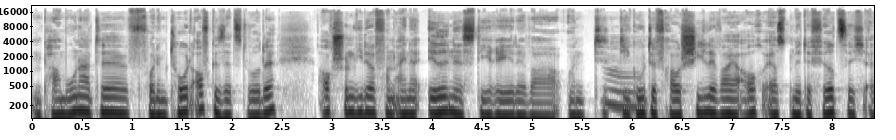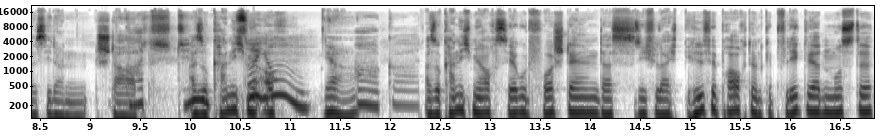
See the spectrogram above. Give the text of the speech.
ein paar Monate vor dem Tod aufgesetzt wurde, auch schon wieder von einer Illness die Rede war. Und oh. die gute Frau Schiele war ja auch erst Mitte 40, als sie dann starb. Oh Gott. Also kann ich so mir jung. auch, ja, oh also kann ich mir auch sehr gut vorstellen, dass sie vielleicht Hilfe brauchte und gepflegt werden musste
